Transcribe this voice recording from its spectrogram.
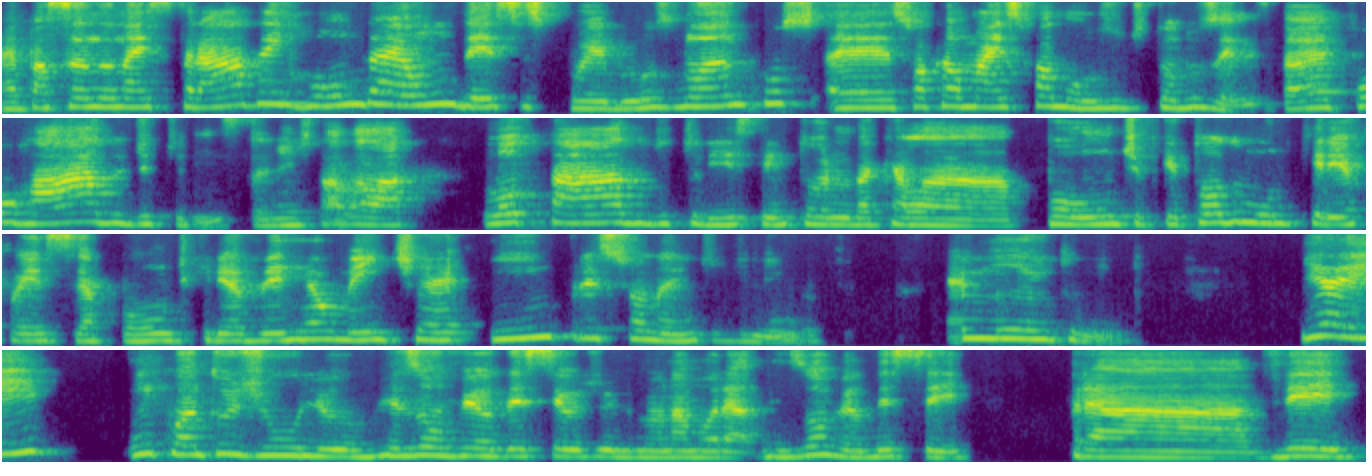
É, passando na estrada, e Honda é um desses pueblos blancos, é, só que é o mais famoso de todos eles. Então, é forrado de turista. A gente estava lá lotado de turista em torno daquela ponte, porque todo mundo queria conhecer a ponte, queria ver, realmente é impressionante de lindo. É muito lindo. E aí, enquanto o Júlio resolveu descer, o Júlio, meu namorado, resolveu descer para ver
